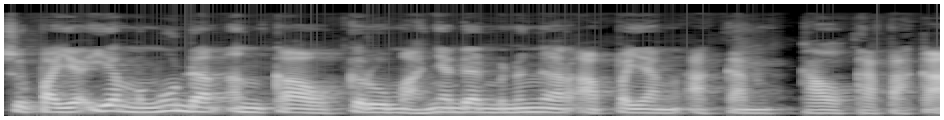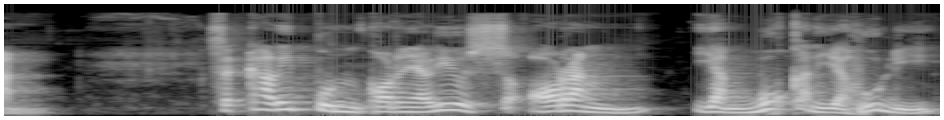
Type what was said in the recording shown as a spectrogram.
supaya ia mengundang engkau ke rumahnya dan mendengar apa yang akan kau katakan. Sekalipun Cornelius seorang yang bukan Yahudi,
